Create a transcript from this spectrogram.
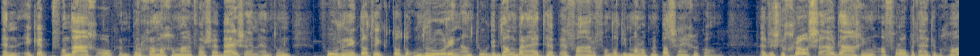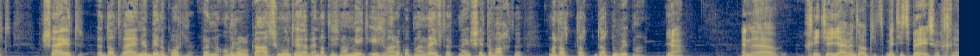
En ik heb vandaag ook een programma gemaakt waar zij bij zijn. En toen voelde ik dat ik tot de ontroering aan toe de dankbaarheid heb ervaren van dat die mannen op mijn pad zijn gekomen. Dus de grootste uitdaging afgelopen tijd hebben gehad. Zij het uh, dat wij nu binnenkort een andere locatie moeten hebben. En dat is nou niet iets waar ik op mijn leeftijd mee zit te wachten. Maar dat, dat, dat doe ik maar. Ja. En uh, Grietje, jij bent ook met iets bezig. Uh,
